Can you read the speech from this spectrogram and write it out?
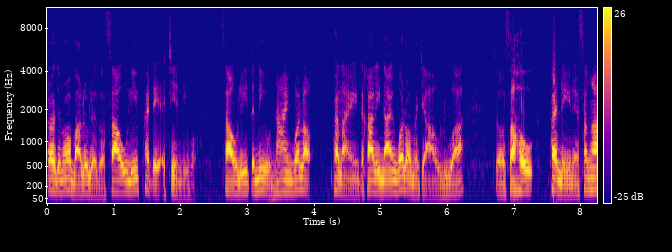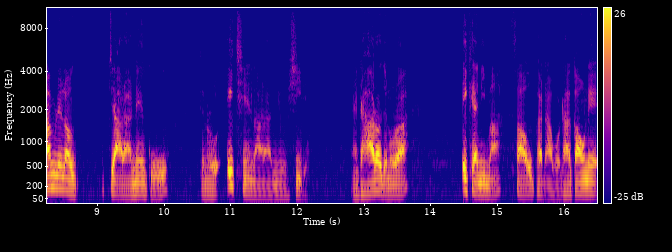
အဲ့တော့ကျွန်တော်ကဘာလုပ်လဲဆိုတော့စာအုပ်လေးဖတ်တဲ့အကျင့်လေးပေါ့စာအုပ်လေးတစ်နေ့ကို9ခွက်လောက်ဖတ်လိုက်ရင်တစ်ခါလေး9ခွက်တော့မကြာဘူးလူက ဆိုစာအုပ်ဖတ်နေနေ15မိနစ်လောက်ကြာတာနဲ့ကိုကျွန်တော်တို့အိတ်ချင်လာတာမျိုးရှိတယ်အဲဒါကတော့ကျွန်တော်တို့ကအိတ်ခန့်ဒီမှာစာအုပ်ဖတ်တာပေါ့ဒါကောင်းတဲ့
